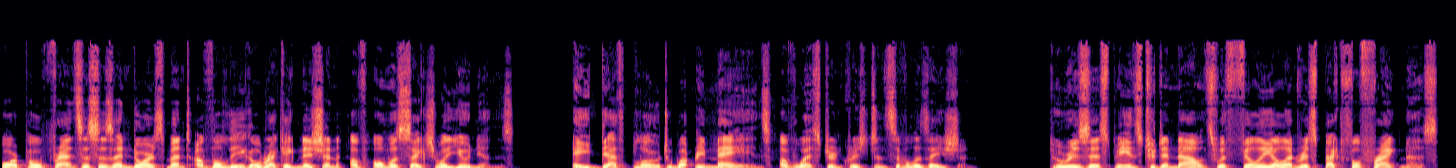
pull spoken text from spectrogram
or Pope Francis's endorsement of the legal recognition of homosexual unions, a death blow to what remains of Western Christian civilization. To resist means to denounce with filial and respectful frankness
